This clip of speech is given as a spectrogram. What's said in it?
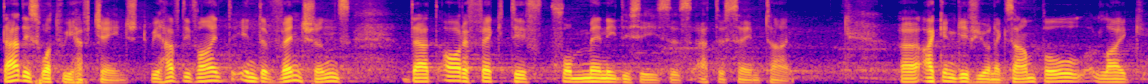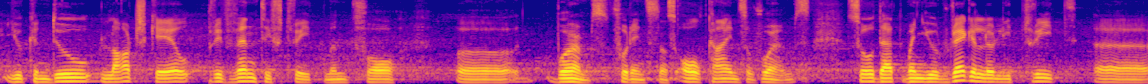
That is what we have changed. We have defined interventions that are effective for many diseases at the same time. Uh, I can give you an example, like you can do large-scale preventive treatment for uh, worms, for instance, all kinds of worms, so that when you regularly treat uh,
